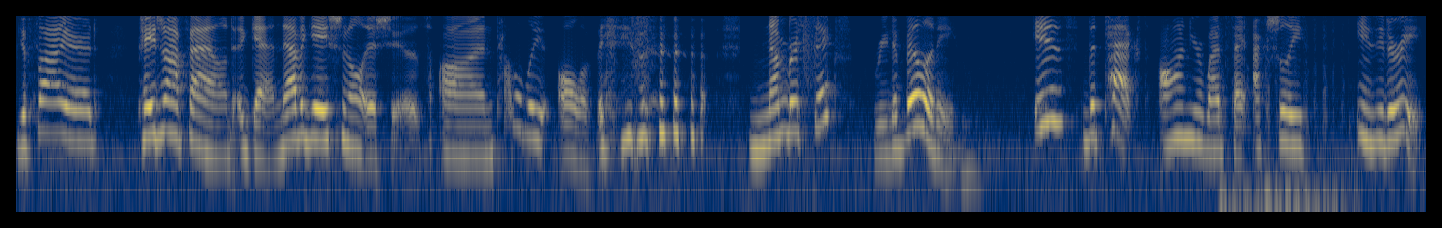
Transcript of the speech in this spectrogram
You're fired. Page not found, again, navigational issues on probably all of these. Number six, readability. Is the text on your website actually easy to read?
